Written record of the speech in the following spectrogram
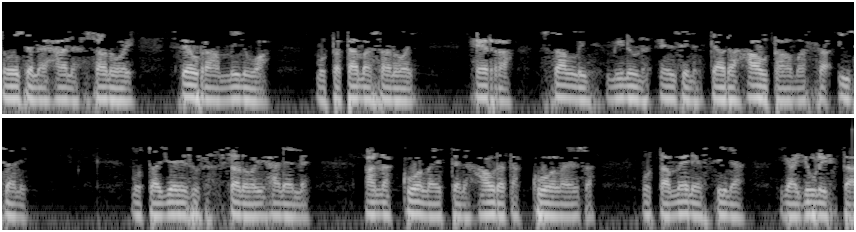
Toiselle hän sanoi, seuraa minua, mutta tämä sanoi, Herra, salli minun ensin käydä hautaamassa isäni. Mutta Jeesus sanoi hänelle, anna kuolleitten haudata kuolleensa, mutta mene sinä ja julista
